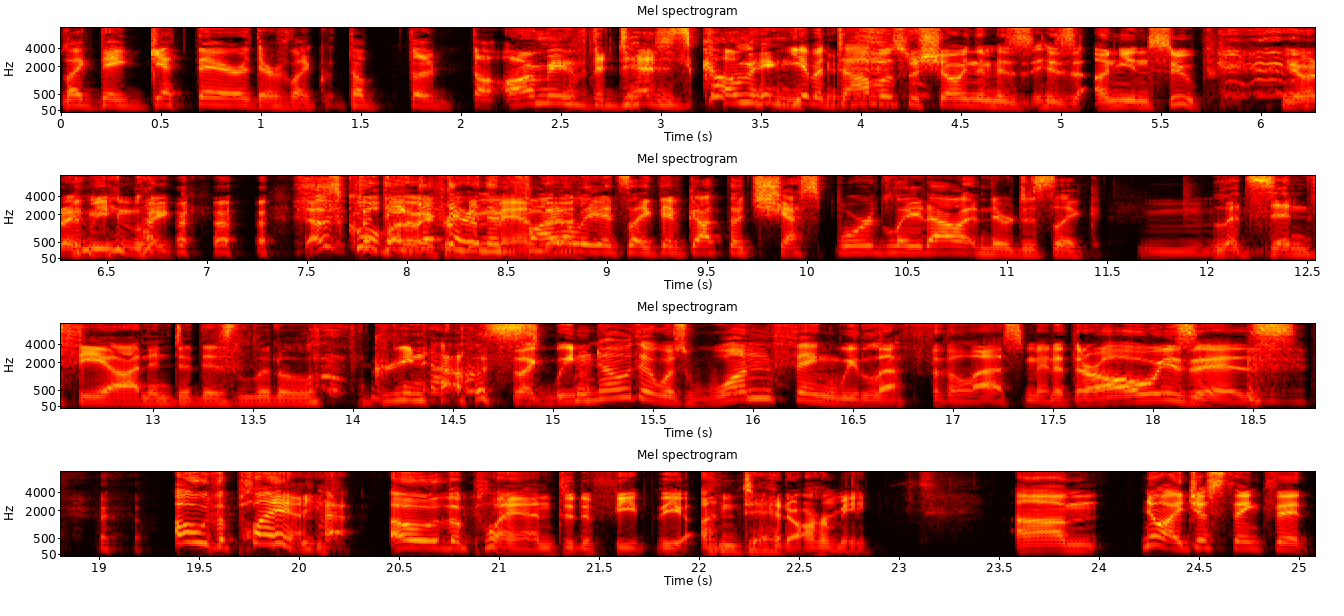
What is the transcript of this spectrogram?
Like they get there, they're like the the, the army of the dead is coming. Yeah, but Davos was showing them his, his onion soup. You know what I mean? Like that was cool, But by they the way, get from there, and then finally it's like they've got the chessboard laid out, and they're just like, Hmm. "Let's send Theon into this little greenhouse." like we know there was one thing we left for the last minute. There always is. Oh, the plan. Oh, the plan to defeat the undead army. Um, no, I just think that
